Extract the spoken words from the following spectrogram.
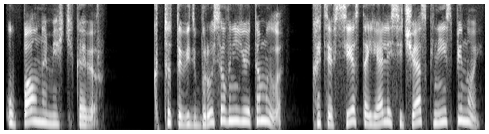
упал на мягкий ковер. Кто-то ведь бросил в нее это мыло хотя все стояли сейчас к ней спиной.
